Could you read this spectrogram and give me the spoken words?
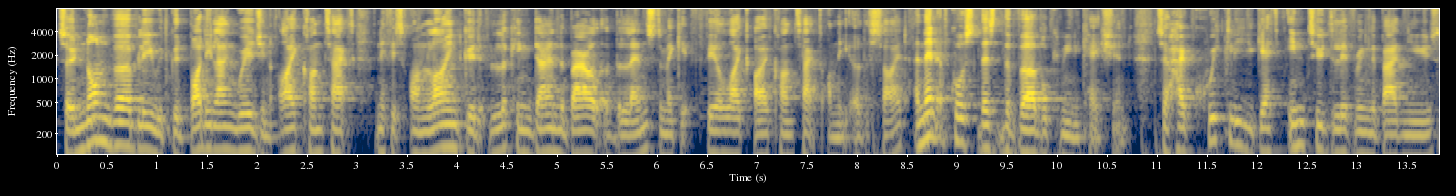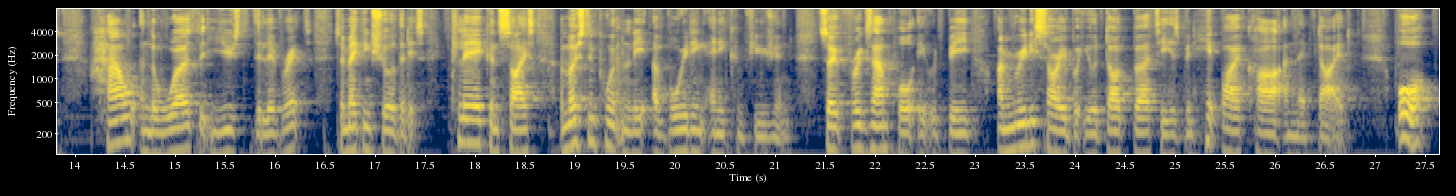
So non-verbally with good body language and eye contact, and if it's online, good looking down the barrel of the lens to make it feel like eye contact on the other side. And then of course, there's the verbal communication. So how quickly you get into delivering the bad news, how and the words that you use to deliver it. So making sure that it's clear, concise, and most importantly, avoiding any confusion. So for example, it would be, I'm really sorry, but your dog Bertie has been hit by a car and they've died. Or,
